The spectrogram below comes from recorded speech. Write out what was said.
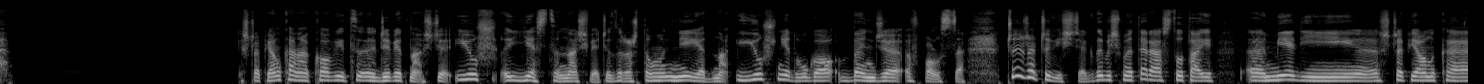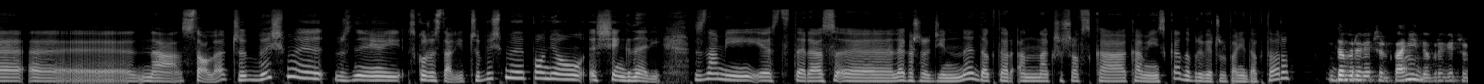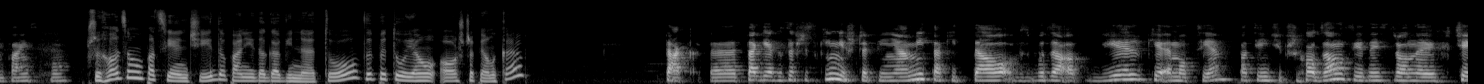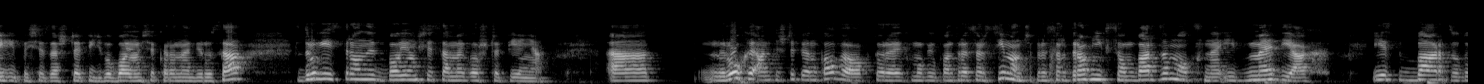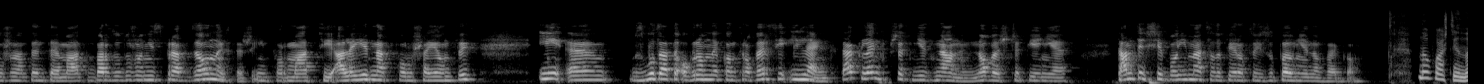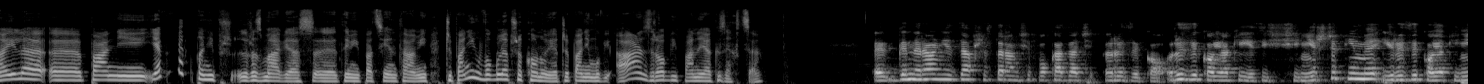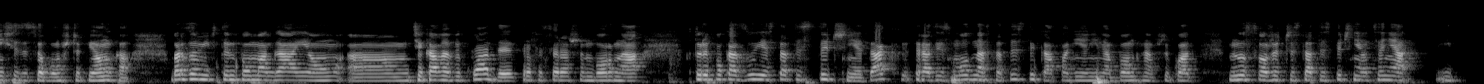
Szczepionka na COVID-19 już jest na świecie, zresztą nie jedna już niedługo będzie w Polsce. Czy rzeczywiście, gdybyśmy teraz tutaj e, mieli szczepionkę e, na stole, czy byśmy z niej skorzystali, czy byśmy po nią sięgnęli? Z nami jest teraz e, lekarz rodzinny, dr Anna Krzyszowska-Kamińska. Dobry wieczór, pani doktor. Dobry wieczór Pani, dobry wieczór Państwu. Przychodzą pacjenci do Pani do gabinetu, wypytują o szczepionkę? Tak, e, tak jak ze wszystkimi szczepieniami, tak i to wzbudza wielkie emocje. Pacjenci przychodzą, z jednej strony chcieliby się zaszczepić, bo boją się koronawirusa, z drugiej strony boją się samego szczepienia. A ruchy antyszczepionkowe, o których mówił pan profesor Simon czy profesor Drobnik, są bardzo mocne i w mediach jest bardzo dużo na ten temat, bardzo dużo niesprawdzonych też informacji, ale jednak poruszających i e, wzbudza to ogromne kontrowersje i lęk, tak? Lęk przed nieznanym, nowe szczepienie. Tamtych się boimy, a co dopiero coś zupełnie nowego. No właśnie, na ile e, pani, jak, jak pani rozmawia z e, tymi pacjentami? Czy pani ich w ogóle przekonuje? Czy pani mówi, a zrobi pan jak zechce? E, generalnie zawsze staram się pokazać ryzyko. Ryzyko, jakie jest, jeśli się nie szczepimy, i ryzyko, jakie niesie ze sobą szczepionka. Bardzo mi w tym pomagają um, ciekawe wykłady profesora Szymborna, który pokazuje statystycznie, tak? Teraz jest modna statystyka, pani Janina Bąk na przykład mnóstwo rzeczy statystycznie ocenia,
